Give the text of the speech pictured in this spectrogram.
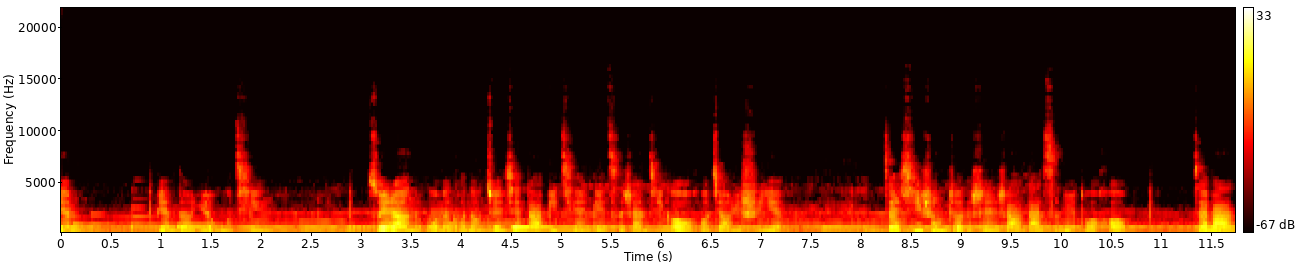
便变得越无情。虽然我们可能捐献大笔钱给慈善机构或教育事业，在牺牲者的身上大肆掠夺后，再把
